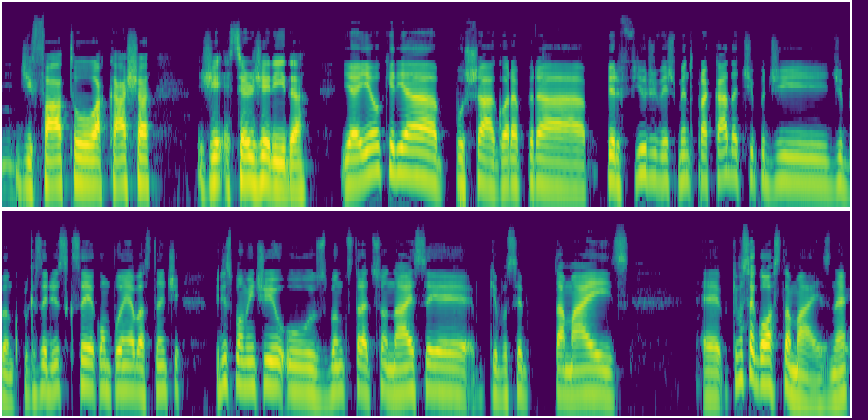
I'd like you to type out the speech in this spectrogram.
hum. de fato, a caixa ser gerida. E aí eu queria puxar agora para perfil de investimento para cada tipo de, de banco, porque você disse que você acompanha bastante, principalmente os bancos tradicionais, você, que você tá mais, é, que você gosta mais, né?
